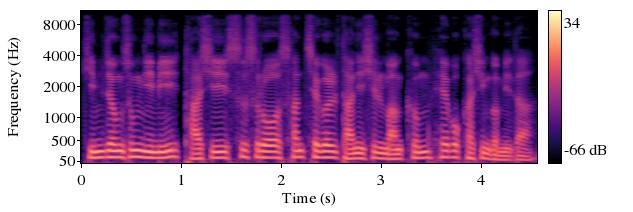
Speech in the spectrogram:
김정숙 님이 다시 스스로 산책을 다니실 만큼 회복하신 겁니다.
